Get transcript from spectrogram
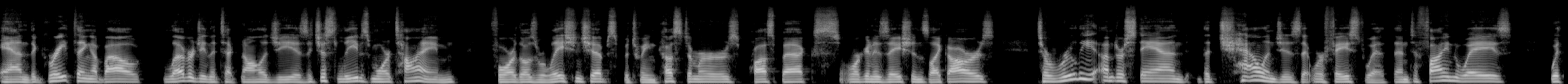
And the great thing about leveraging the technology is it just leaves more time for those relationships between customers, prospects, organizations like ours to really understand the challenges that we're faced with and to find ways with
